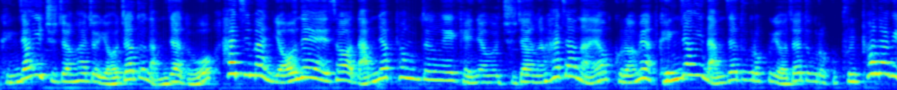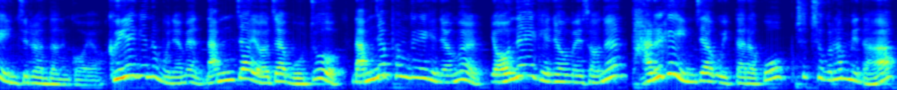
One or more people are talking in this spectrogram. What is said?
굉장히 주장하죠. 여자도 남자 도. 하지만 연애에서 남녀 평등의 개념을 주장을 하잖아요. 그러면 굉장히 남자도 그렇고 여자도 그렇고 불편하게 인지를 한다는 거예요. 그 얘기는 뭐냐면 남자 여자 모두 남녀 평등의 개념을 연애의 개념에서는 다르게 인지하고 있다라고 추측을 합니다.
